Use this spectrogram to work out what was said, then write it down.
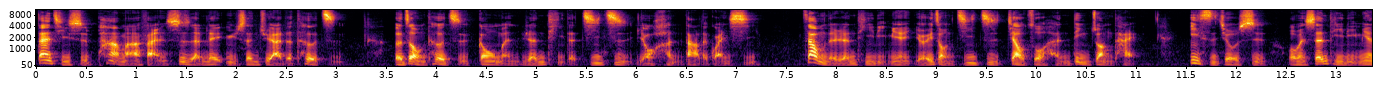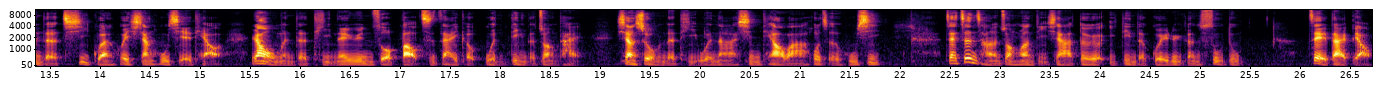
但其实怕麻烦是人类与生俱来的特质。而这种特质跟我们人体的机制有很大的关系。在我们的人体里面，有一种机制叫做恒定状态，意思就是我们身体里面的器官会相互协调，让我们的体内运作保持在一个稳定的状态，像是我们的体温啊、心跳啊，或者是呼吸，在正常的状况底下都有一定的规律跟速度。这也代表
